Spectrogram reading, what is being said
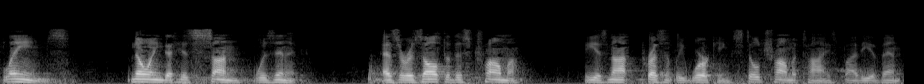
flames, knowing that his son was in it. As a result of this trauma, he is not presently working, still traumatized by the event.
